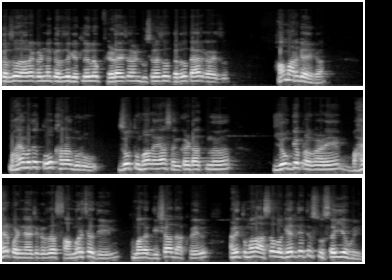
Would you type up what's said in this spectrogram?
कर्जदाराकडनं कर्ज घेतलेलं फेडायचं आणि दुसऱ्याचं कर्ज तयार करायचं. हा मार्ग आहे का? माझ्यामध्ये तो खरा गुरु जो तुम्हाला या संकटातनं योग्य प्रमाणे बाहेर पडण्याच्या करता सामर्थ्य देईल तुम्हाला दिशा दाखवेल आणि तुम्हाला असं बघेल ते ते सुसह्य होईल.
